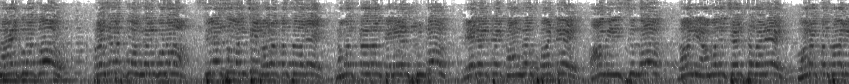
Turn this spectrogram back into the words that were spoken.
నాయకులకు ప్రజలకు అందరూ కూడా శిరస్సు వంచి మరొకసారి నమస్కారాలు తెలియజేసుకుంటూ ఏదైతే కాంగ్రెస్ పార్టీ హామీ ఇస్తుందో దాన్ని అమలు చేస్తుందని మరొకసారి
